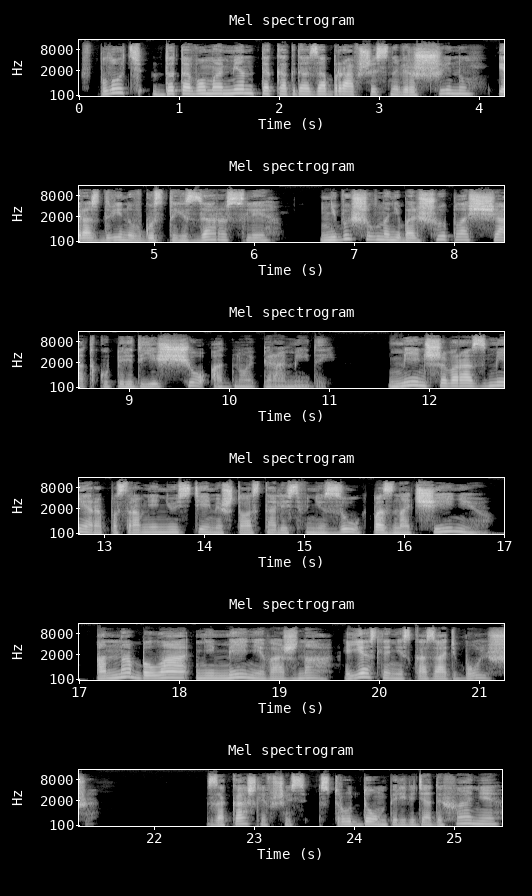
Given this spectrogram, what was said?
Вплоть до того момента, когда, забравшись на вершину и раздвинув густые заросли, не вышел на небольшую площадку перед еще одной пирамидой. Меньшего размера по сравнению с теми, что остались внизу, по значению, она была не менее важна, если не сказать больше. Закашлявшись, с трудом переведя дыхание,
